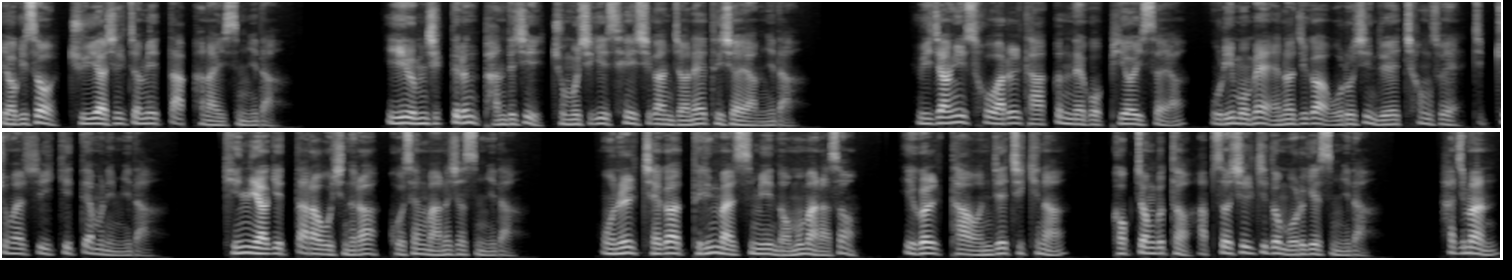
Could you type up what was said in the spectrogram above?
여기서 주의하실 점이 딱 하나 있습니다. 이 음식들은 반드시 주무시기 3시간 전에 드셔야 합니다. 위장이 소화를 다 끝내고 비어 있어야 우리 몸의 에너지가 오롯이 뇌 청소에 집중할 수 있기 때문입니다. 긴 이야기 따라오시느라 고생 많으셨습니다. 오늘 제가 드린 말씀이 너무 많아서 이걸 다 언제 지키나 걱정부터 앞서실지도 모르겠습니다. 하지만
